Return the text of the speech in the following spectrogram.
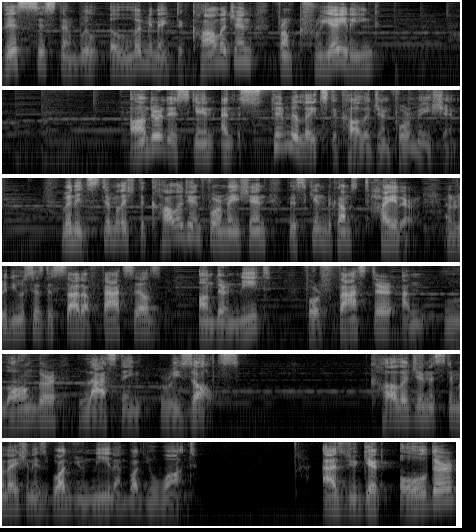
this system will eliminate the collagen from creating under the skin and stimulates the collagen formation. When it stimulates the collagen formation, the skin becomes tighter and reduces the size of fat cells underneath for faster and longer lasting results. Collagen stimulation is what you need and what you want. As you get older,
